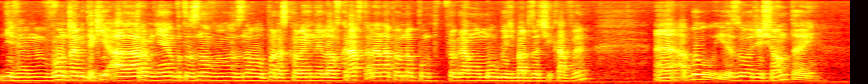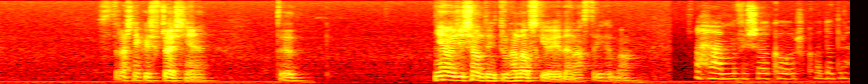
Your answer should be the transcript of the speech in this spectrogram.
nie wiem, włącza mi taki alarm, nie? Bo to znowu, znowu po raz kolejny Lovecraft, ale na pewno punkt programu mógł być bardzo ciekawy. A był Jezu o 10, strasznie jakoś wcześnie. To... Nie o 10, Truchanowski o 11 chyba. Aha, mówisz o kołuszko, dobra.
